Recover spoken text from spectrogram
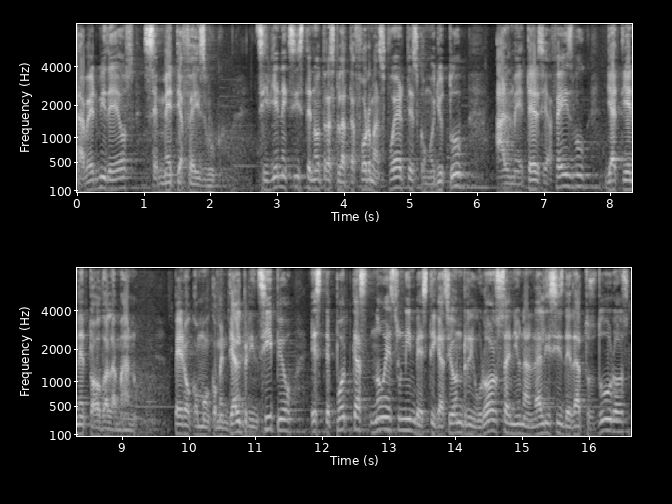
Para ver videos, se mete a Facebook. Si bien existen otras plataformas fuertes como YouTube, al meterse a Facebook ya tiene todo a la mano. Pero como comenté al principio, este podcast no es una investigación rigurosa, ni un análisis de datos duros,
